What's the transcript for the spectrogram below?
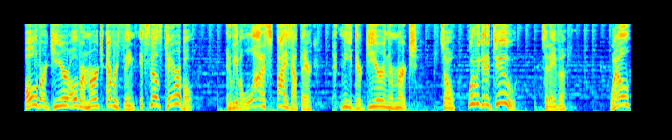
All of our gear, all of our merch, everything, it smells terrible. And we have a lot of spies out there that need their gear and their merch. So, what are we going to do? said Ava. Well,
